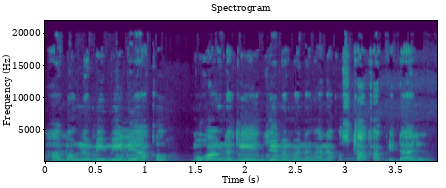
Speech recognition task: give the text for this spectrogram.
Habang namimili ako, mukhang nag enjoy naman ang anak ko sa kakapidal.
